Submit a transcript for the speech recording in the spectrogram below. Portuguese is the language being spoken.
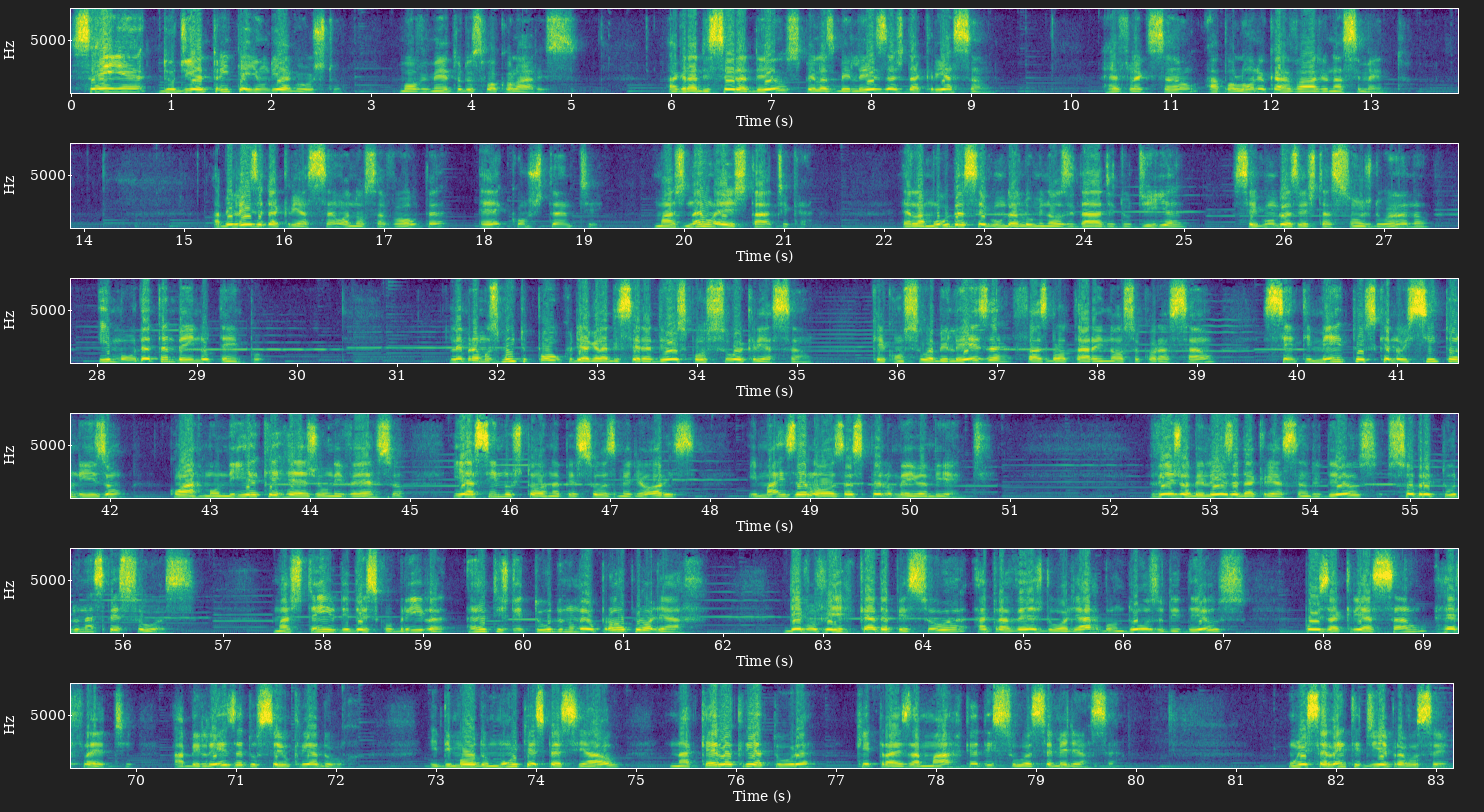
Senha do dia 31 de agosto. Movimento dos Focolares. Agradecer a Deus pelas belezas da criação. Reflexão Apolônio Carvalho Nascimento. A beleza da criação à nossa volta é constante, mas não é estática. Ela muda segundo a luminosidade do dia, segundo as estações do ano e muda também no tempo Lembramos muito pouco de agradecer a Deus por sua criação, que com sua beleza faz brotar em nosso coração sentimentos que nos sintonizam com a harmonia que rege o universo e assim nos torna pessoas melhores e mais zelosas pelo meio ambiente. Vejo a beleza da criação de Deus, sobretudo nas pessoas mas tenho de descobri-la antes de tudo no meu próprio olhar. Devo ver cada pessoa através do olhar bondoso de Deus, pois a criação reflete a beleza do seu Criador, e de modo muito especial naquela criatura que traz a marca de sua semelhança. Um excelente dia para você.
